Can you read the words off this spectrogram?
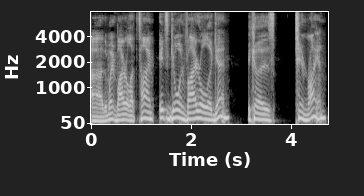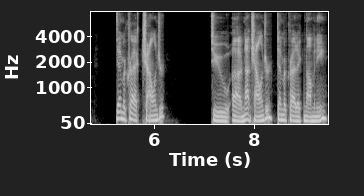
uh, that went viral at the time. It's going viral again because Tim Ryan, Democratic challenger to uh, not challenger, Democratic nominee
